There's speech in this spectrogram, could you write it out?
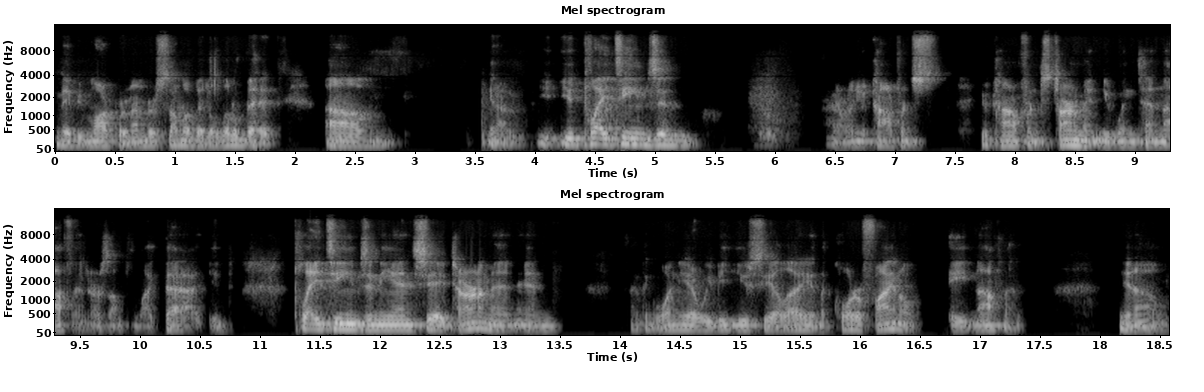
maybe Mark remembers some of it a little bit. Um, you know, you'd play teams in I don't know your conference your conference tournament, you'd win ten nothing or something like that. You'd play teams in the NCAA tournament, and I think one year we beat UCLA in the quarterfinal, eight nothing. You know,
